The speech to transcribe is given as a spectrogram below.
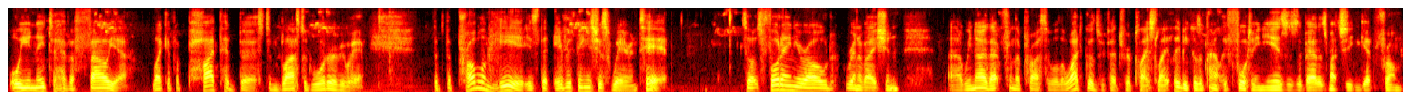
Or you need to have a failure, like if a pipe had burst and blasted water everywhere. But the problem here is that everything is just wear and tear. So it's 14 year old renovation. Uh, we know that from the price of all the white goods we've had to replace lately, because apparently 14 years is about as much as you can get from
